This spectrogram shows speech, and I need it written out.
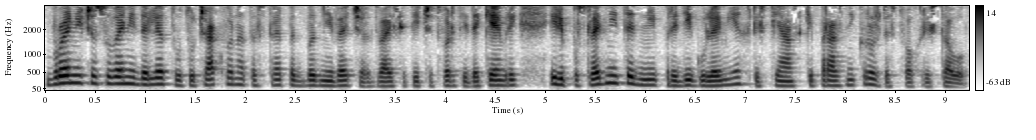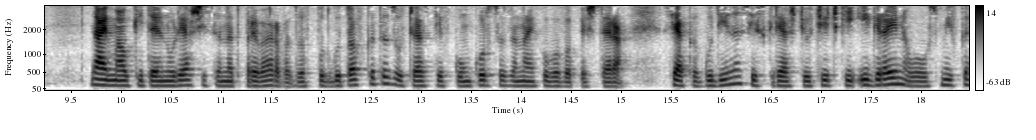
Броени часове ни делят от очакваната стрепет бъдни вечер 24 декември или последните дни преди големия християнски празник Рождество Христово. Най-малките еноряши се надпреварват в подготовката за участие в конкурса за най-хубава пещера. Всяка година с изкрящи очички и грейнала усмивка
